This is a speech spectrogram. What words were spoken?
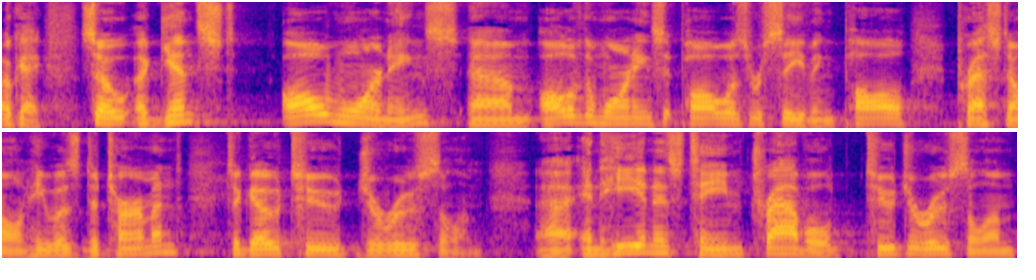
Okay, so against all warnings, um, all of the warnings that Paul was receiving, Paul pressed on. He was determined to go to Jerusalem. Uh, and he and his team traveled to Jerusalem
